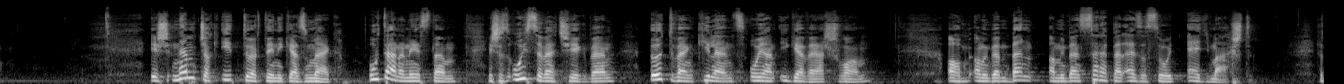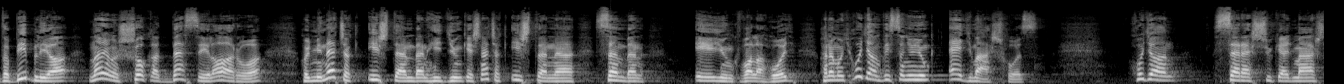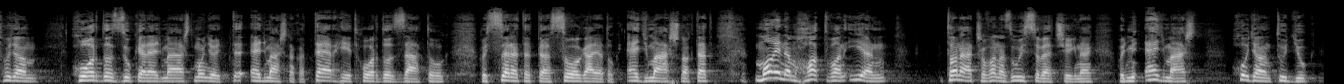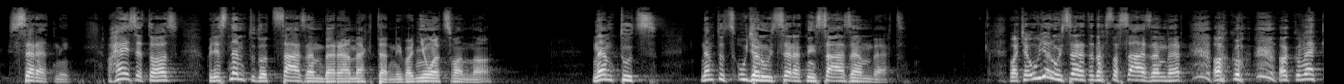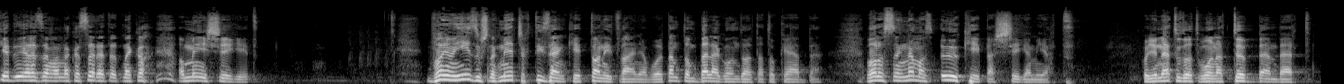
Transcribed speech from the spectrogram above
És nem csak itt történik ez meg. Utána néztem, és az új szövetségben 59 olyan igevers van, amiben, ben, amiben szerepel ez a szó, hogy egymást. Tehát a Biblia nagyon sokat beszél arról, hogy mi ne csak Istenben higgyünk, és ne csak Istennel szemben éljünk valahogy, hanem hogy hogyan viszonyuljunk egymáshoz. Hogyan szeressük egymást, hogyan hordozzuk el egymást, mondja, hogy te, egymásnak a terhét hordozzátok, hogy szeretettel szolgáljatok egymásnak. Tehát majdnem 60 ilyen tanácsa van az új szövetségnek, hogy mi egymást hogyan tudjuk szeretni. A helyzet az, hogy ezt nem tudod száz emberrel megtenni, vagy nyolcvannal. Nem tudsz, nem tudsz ugyanúgy szeretni száz embert. Vagy ha ugyanúgy szereted azt a száz embert, akkor, akkor megkérdőjelezem annak a szeretetnek a, a mélységét. Vajon Jézusnak miért csak 12 tanítványa volt? Nem tudom, belegondoltatok -e ebbe. Valószínűleg nem az ő képessége miatt, hogy ő ne tudott volna több embert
